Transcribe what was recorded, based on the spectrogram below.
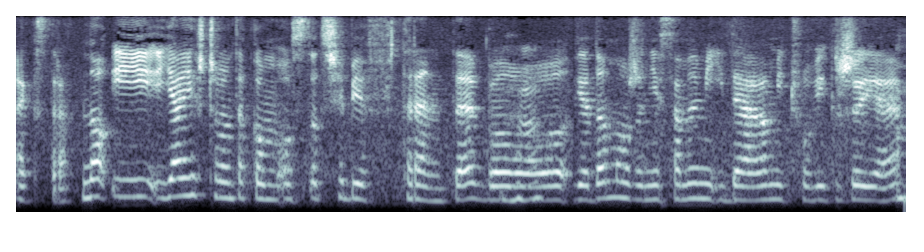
Ekstra. No i ja jeszcze mam taką od siebie wtrętę, bo wiadomo, że nie samymi ideałami człowiek żyje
